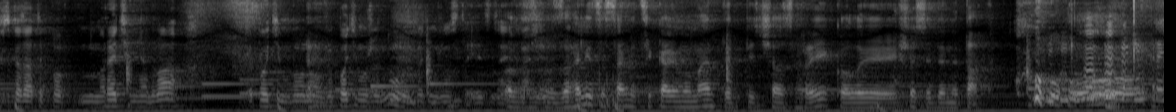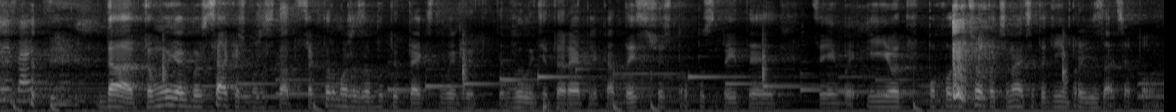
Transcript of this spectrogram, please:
сказати по речення два, і потім воно вже потім уже, ну потім вже стає, стає краще. Взагалі це самі цікаві моменти під час гри, коли щось іде не так. Да, тому якби всяке ж може статися. Актор може забути текст, вилетіти, вилетіти репліка, десь щось пропустити. Це якби. І от по ходу цього починається тоді імпровізація повна.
